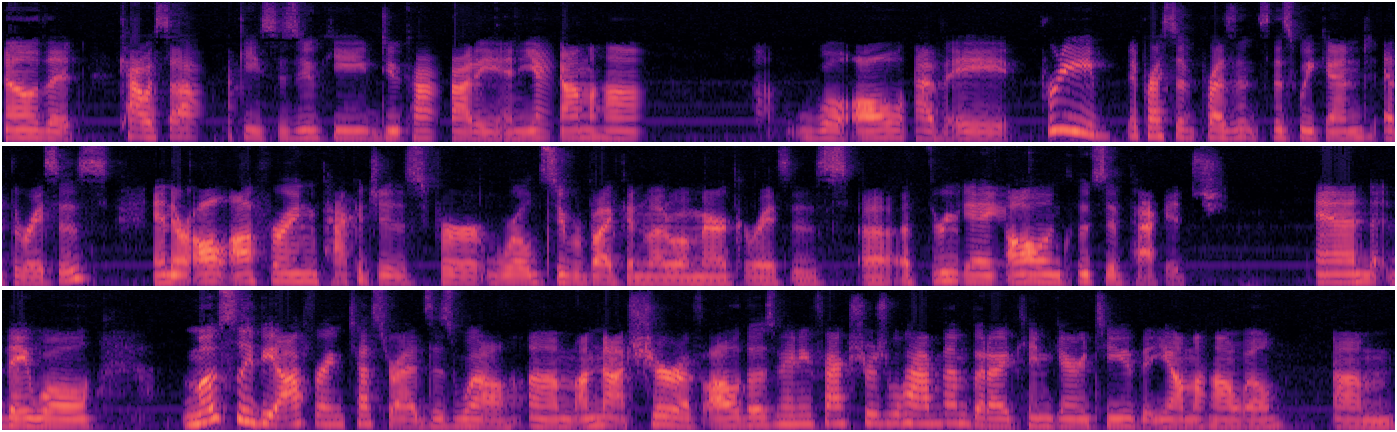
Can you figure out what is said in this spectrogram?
know that Kawasaki, Suzuki, Ducati, and Yamaha will all have a pretty impressive presence this weekend at the races, and they're all offering packages for World Superbike and Moto America races, uh, a three-day all-inclusive package, and they will mostly be offering test rides as well. Um, I'm not sure if all of those manufacturers will have them, but I can guarantee you that Yamaha will. Um,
